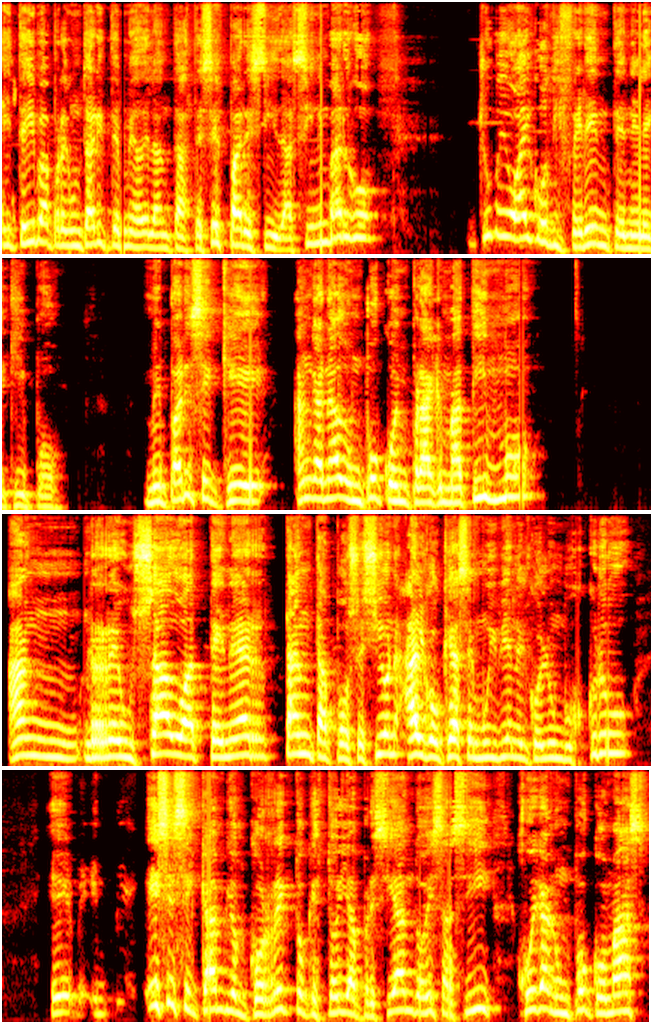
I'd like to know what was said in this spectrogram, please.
y te iba a preguntar y te me adelantaste, es parecida. Sin embargo, yo veo algo diferente en el equipo. Me parece que han ganado un poco en pragmatismo, han rehusado a tener tanta posesión, algo que hace muy bien el Columbus Crew. Eh, ¿Es ese cambio correcto que estoy apreciando? ¿Es así? ¿Juegan un poco más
